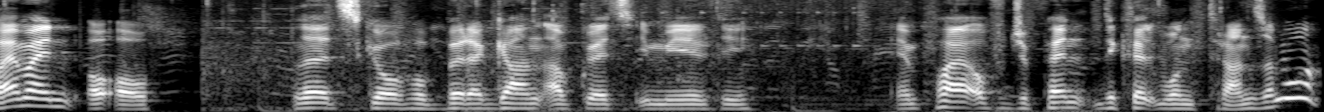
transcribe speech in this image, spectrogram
Why am I... Uh-oh. Let's go for better gun upgrades immediately. Empire of Japan declared one Transamo?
